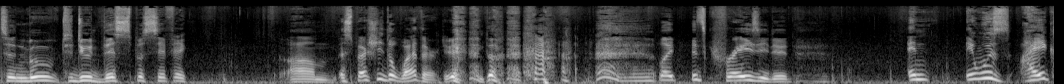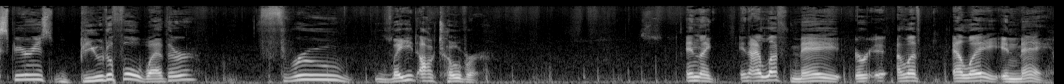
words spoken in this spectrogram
to move to do this specific um, especially the weather, dude. the, like it's crazy, dude. And it was I experienced beautiful weather through late October. And like and I left May or I left LA in May.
